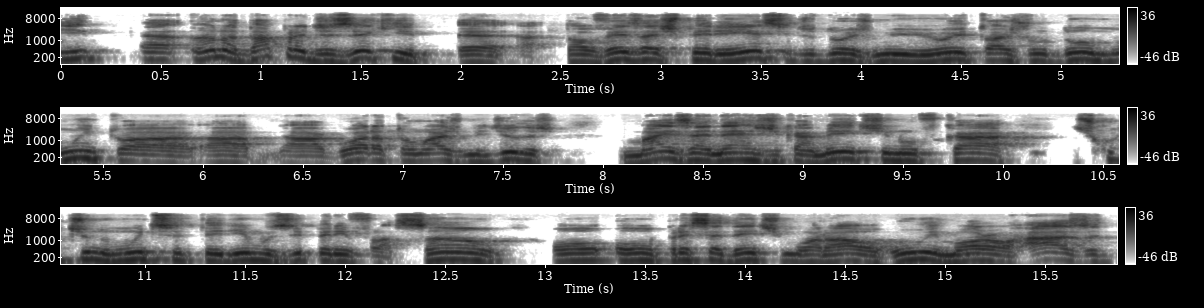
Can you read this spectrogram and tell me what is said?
E, é, Ana, dá para dizer que é, talvez a experiência de 2008 ajudou muito a, a, a, agora tomar as medidas mais energicamente e não ficar discutindo muito se teríamos hiperinflação ou, ou precedente moral ruim, moral hazard,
